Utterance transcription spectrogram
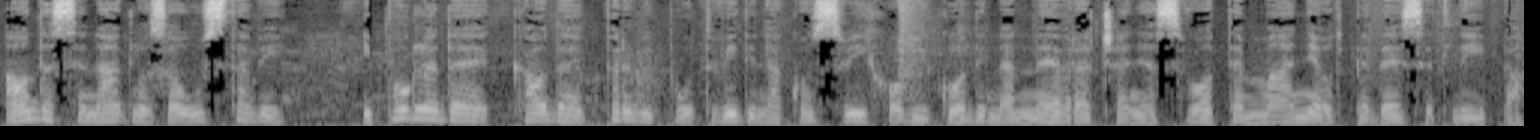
a onda se naglo zaustavi i pogleda je kao da je prvi put vidi nakon svih ovih godina nevraćanja svote manje od 50 lipa,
